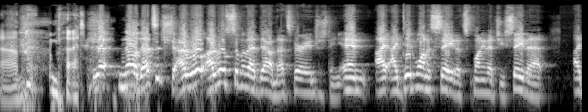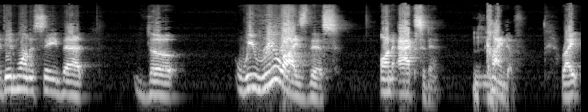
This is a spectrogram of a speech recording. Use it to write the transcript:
Um, but yeah, no that's interesting i wrote i wrote some of that down. That's very interesting. And i, I did want to say that's funny that you say that i did want to say that the we realized this on accident mm-hmm. kind of right?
